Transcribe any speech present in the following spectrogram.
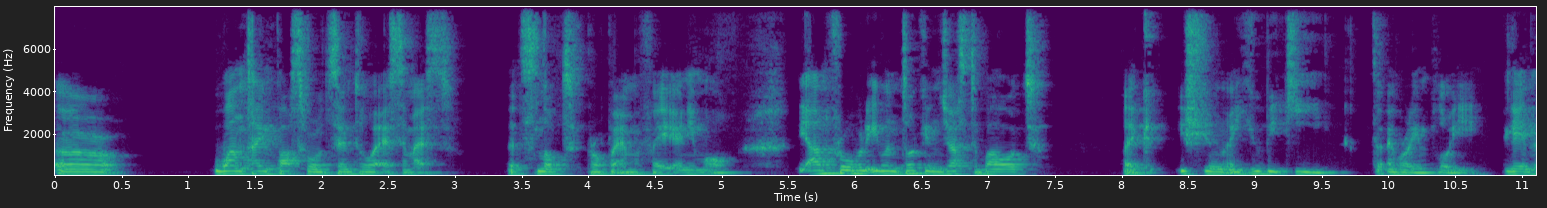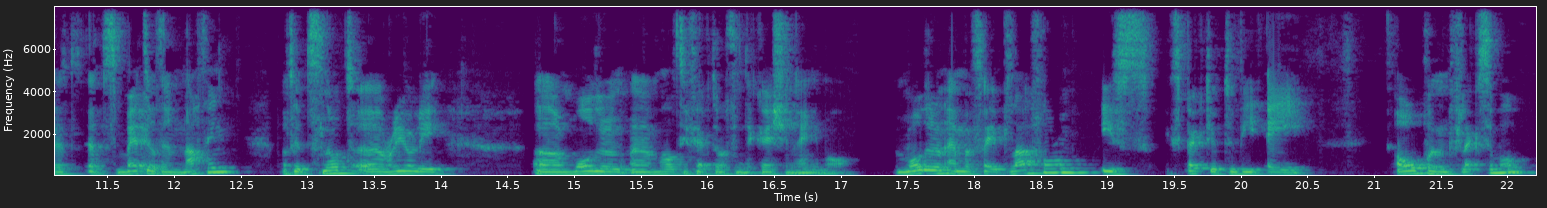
uh, one-time password sent over SMS that's not proper MFA anymore. We are probably even talking just about like issuing a YubiKey to every employee. Again, that's, that's better than nothing, but it's not uh, really uh, modern uh, multi-factor authentication anymore. Modern MFA platform is expected to be a open and flexible,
